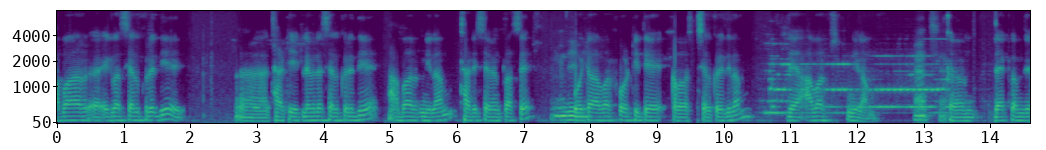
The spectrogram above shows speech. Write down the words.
আবার এগুলা সেল করে দিয়ে থার্টি এইট লেভেলে সেল করে দিয়ে আবার নিলাম থার্টি সেভেন প্লাসে। ওইটা আবার ফোরটিতে আবার সেল করে দিলাম দিয়ে আবার নিলাম। আচ্ছা। কারণ দেখলাম যে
